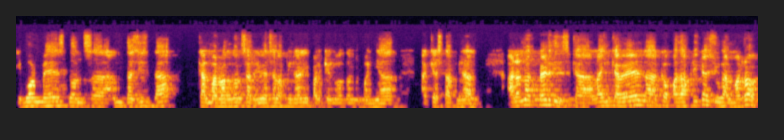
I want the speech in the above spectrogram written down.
i molt més doncs, amb desig de que el Marroc doncs, arribés a la final i per què no doncs, guanyar aquesta final. Ara no et perdis que l'any que ve la Copa d'Àfrica es juga al Marroc.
